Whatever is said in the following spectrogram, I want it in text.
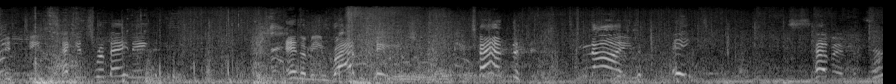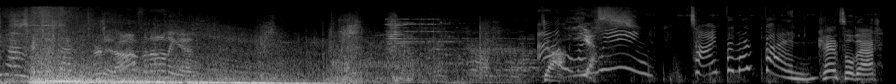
Fifteen seconds remaining. Enemy rampage. Ten, Cancel that.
